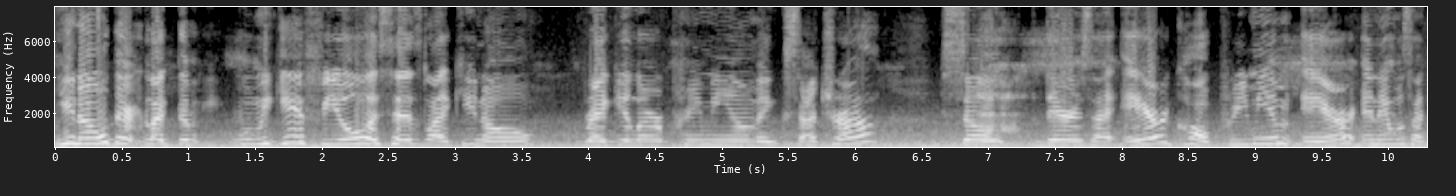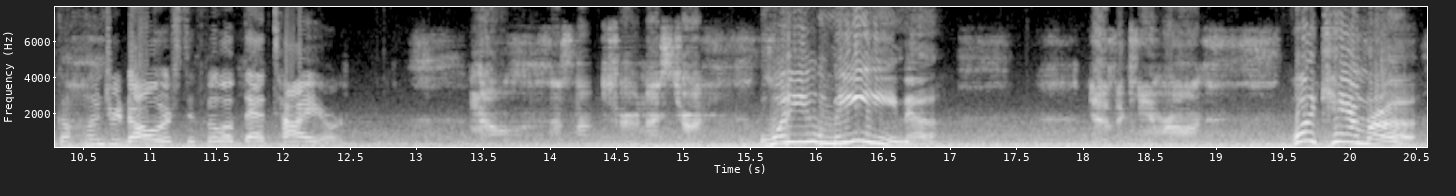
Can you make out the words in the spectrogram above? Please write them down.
you know there like the when we get fuel it says like you know regular premium etc so there's an air called premium air and it was like a hundred dollars to fill up that tire No, that's not true. Nice try. what do you mean You have the camera on. what camera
